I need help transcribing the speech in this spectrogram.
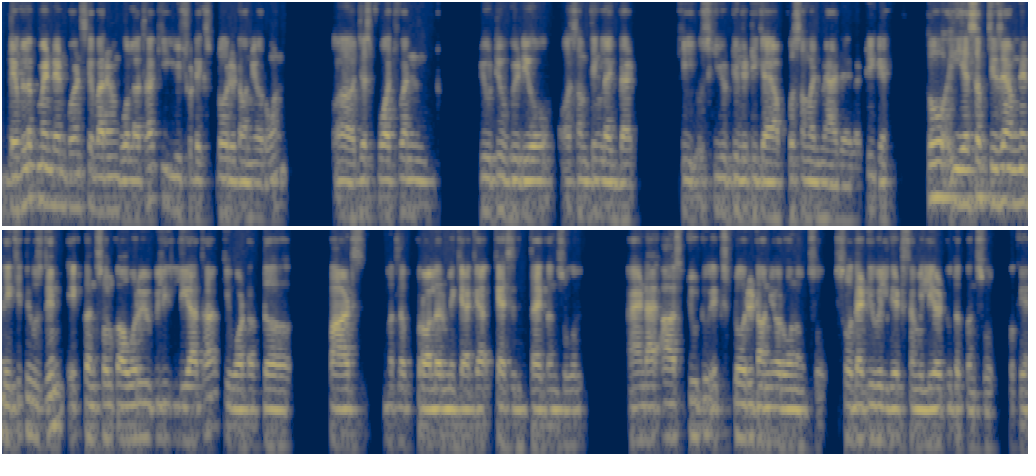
डेवलपमेंट एंड पॉइंट्स के बारे में बोला था कि you should explore it on your own just watch one YouTube video और समथिंग लाइक दैट कि उसकी यूटिलिटी क्या है आपको समझ में आ जाएगा ठीक है तो ये सब चीज़ें हमने देखी थी उस दिन एक कंसोल का ओवरव्यू भी लिया था कि व्हाट आर द पार्ट्स मतलब क्रॉलर में क्या क्या कैसे दिखता है console and I asked you to explore it on your own also, so that you will get familiar to the console. Okay.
